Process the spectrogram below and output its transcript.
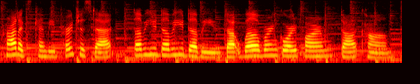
Products can be purchased at www.welburngourdfarm.com.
